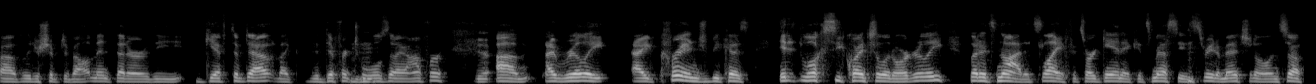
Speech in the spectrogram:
of leadership development that are the gift of doubt, like the different mm-hmm. tools that I offer. Yeah. Um, I really I cringe because it looks sequential and orderly, but it's not. It's life. It's organic. It's messy. It's three dimensional. And so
